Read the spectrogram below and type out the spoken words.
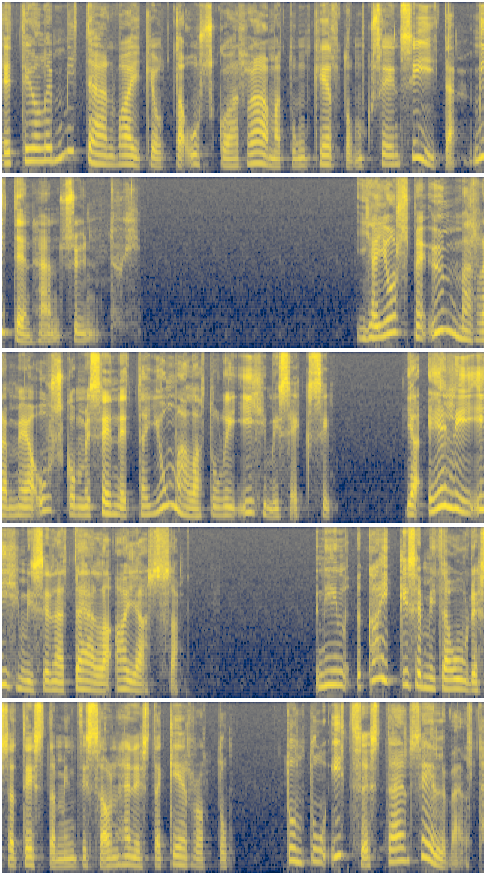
ettei ole mitään vaikeutta uskoa raamatun kertomukseen siitä, miten hän syntyi. Ja jos me ymmärrämme ja uskomme sen, että Jumala tuli ihmiseksi ja eli ihmisenä täällä ajassa, niin kaikki se, mitä Uudessa testamentissa on hänestä kerrottu, tuntuu itsestään selvältä.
